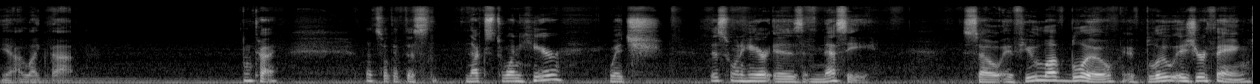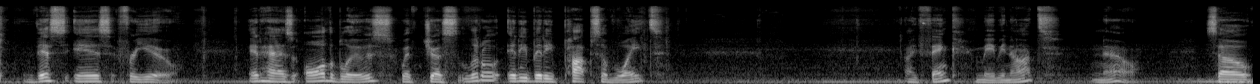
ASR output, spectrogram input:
Yeah, I like that. Okay. Let's look at this next one here, which this one here is Nessie. So if you love blue, if blue is your thing, this is for you. It has all the blues with just little itty bitty pops of white. I think, maybe not. No. So,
